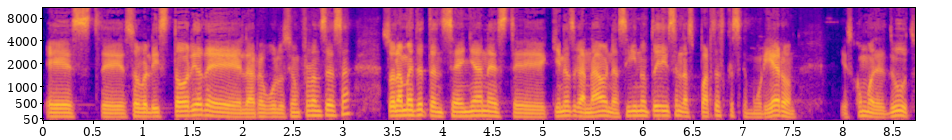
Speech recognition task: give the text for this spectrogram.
este, sobre la historia de la Revolución Francesa, solamente te enseñan este, quiénes ganaron, así, no te dicen las partes que se murieron. Y es como de dude.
